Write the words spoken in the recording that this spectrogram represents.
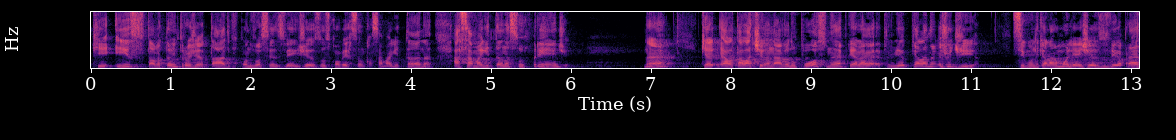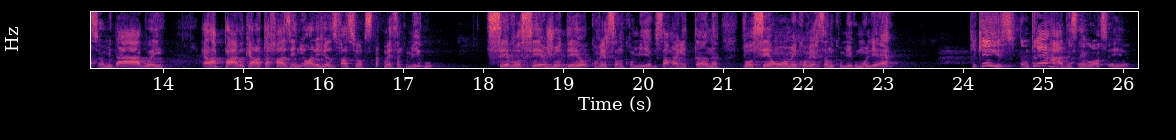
que isso estava tão introjetado que quando vocês veem Jesus conversando com a samaritana, a samaritana surpreende, né? Que ela tá lá tirando água no poço, né? Porque ela primeiro porque ela não era judia, segundo que ela era mulher. E Jesus vira para ela me dá água aí. Ela para o que ela tá fazendo e olha Jesus fala assim, ó, você está conversando comigo? Ser você judeu conversando comigo, samaritana, você homem conversando comigo mulher? O que, que é isso? Tem um trem errado nesse negócio aí. Ó.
